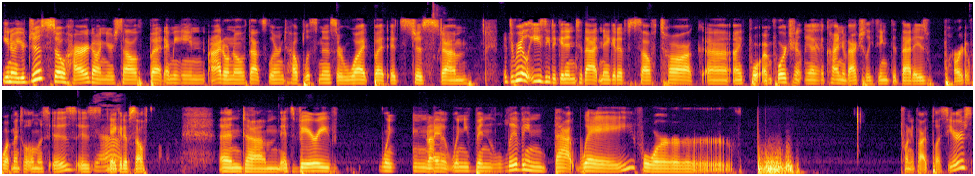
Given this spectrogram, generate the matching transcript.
you know, you're just so hard on yourself. But I mean, I don't know if that's learned helplessness or what, but it's just, um, it's real easy to get into that negative self talk. Uh, I, for, unfortunately, I kind of actually think that that is part of what mental illness is, is Yeah. negative self talk. and um, it's very when I, when you've been living that way for 25 plus years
